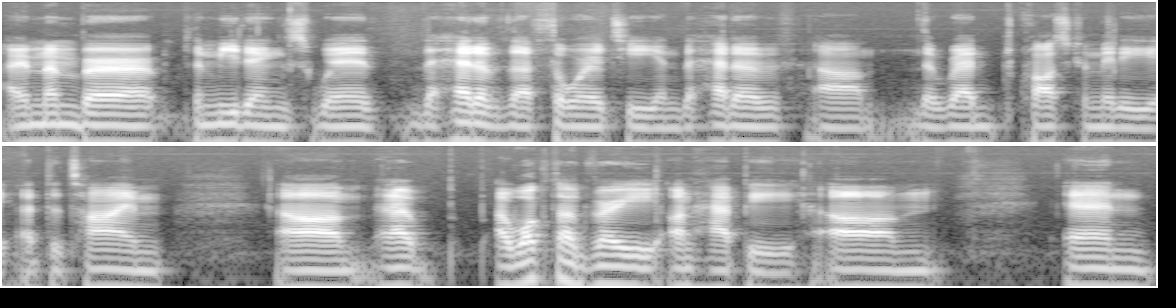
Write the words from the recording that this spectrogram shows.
I remember the meetings with the head of the authority and the head of um, the Red Cross Committee at the time, um, and I I walked out very unhappy. Um, and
